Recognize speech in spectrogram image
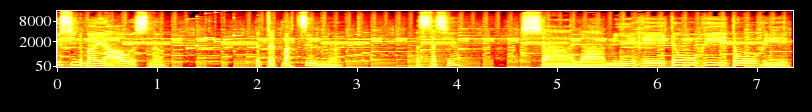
Rüst ihn aber ja aus, ne? Das, das macht Sinn, ne? Was ist das hier? Salami, Redori, Dori.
